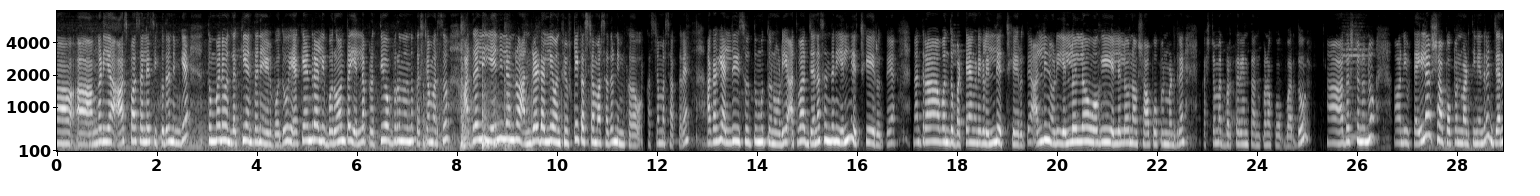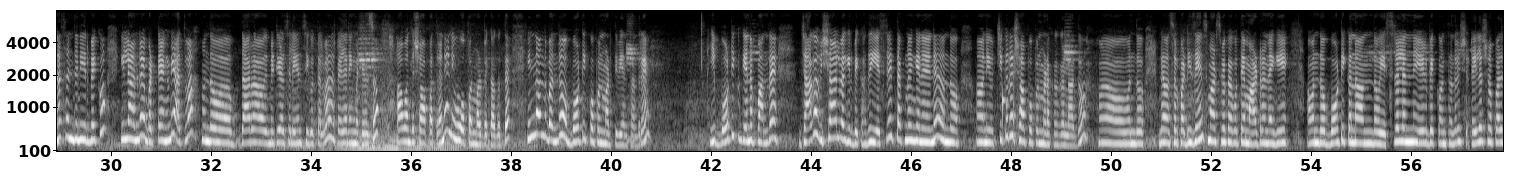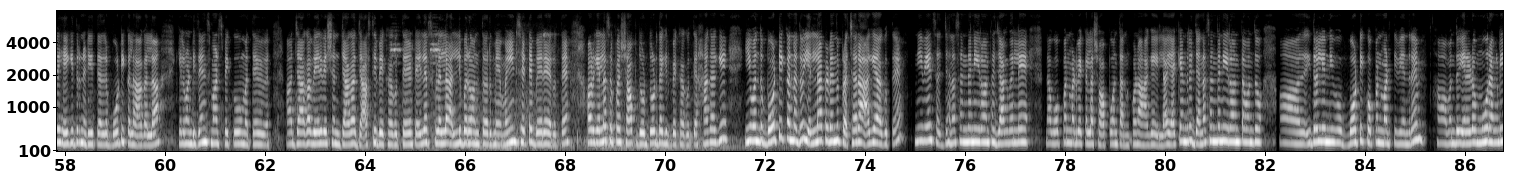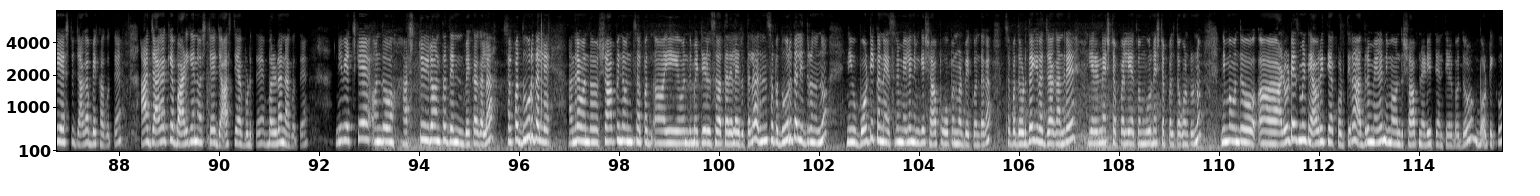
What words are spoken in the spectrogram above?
ಆ ಅಂಗಡಿಯ ಆಸ್ಪಾಸಲ್ಲೇ ಸಿಕ್ಕಿದ್ರೆ ನಿಮಗೆ ತುಂಬಾ ಒಂದು ಲಕ್ಕಿ ಅಂತಲೇ ಹೇಳ್ಬೋದು. ಯಾಕೆ ಅಂದರೆ ಅಲ್ಲಿ ಬರುವಂಥ ಎಲ್ಲ ಪ್ರತಿಯೊಬ್ಬರೂ ಕಸ್ಟಮರ್ಸು ಅದರಲ್ಲಿ ಏನಿಲ್ಲ ಅಂದರೂ ಹಂಡ್ರೆಡಲ್ಲಿ ಒಂದು ಫಿಫ್ಟಿ ಕಸ್ಟಮರ್ಸ್ ಆದರೂ ನಿಮ್ಮ ಕಸ್ಟಮರ್ಸ್ ಆಗ್ತಾರೆ. ಹಾಗಾಗಿ ಅಲ್ಲಿ ಸುತ್ತಮುತ್ತ ನೋಡಿ, ಅಥವಾ ಜನಸಂದಣಿ ಎಲ್ಲಿ ಹೆಚ್ಚಿಗೆ ಇರುತ್ತೆ, ನಂತರ ಒಂದು ಬಟ್ಟೆ ಅಂಗಡಿಗಳು ಎಲ್ಲಿ ಹೆಚ್ಚಿಗೆ ಇರುತ್ತೆ, ಅಲ್ಲಿ ನೋಡಿ, ಎಲ್ಲೆಲ್ಲೋ ಹೋಗಿ ಎಲ್ಲೆಲ್ಲೋ ನಾವು ಶಾಪ್ ಓಪನ್ ಮಾಡಿದ್ರೆ ಕಸ್ಟಮರ್ ಬರ್ತಾರೆ ಅಂತ ಅಂದ್ಕೊಳಕ್ಕೆ ಹೋಗಬಾರ್ದು. ಆದಷ್ಟು ನೀವು ಟೈಲರ್ ಶಾಪ್ ಓಪನ್ ಮಾಡ್ತೀನಿ ಅಂದರೆ ಜನಸಂದಣಿ ಇರಬೇಕು ಇಲ್ಲ ಅಂದರೆ ಬಟ್ಟೆ ಅಂಗಡಿ ಅಥವಾ ಒಂದು ದಾರ ಮೆಟೀರಿಯಲ್ಸ್ ಎಲ್ಲ ಏನು ಸಿಗುತ್ತಲ್ವ ಟೈಲರಿಂಗ್ ಮೆಟೀರಿಯಲ್ಸು ಆ ಒಂದು ಶಾಪ್ ಹತ್ರನೇ ನೀವು ಓಪನ್ ಮಾಡಬೇಕಾಗುತ್ತೆ. ಇನ್ನೊಂದು ಬಂದು ಬೋಟಿಕ್ ಓಪನ್ ಮಾಡ್ತೀವಿ ಅಂತಂದರೆ, ಈ ಬೋಟಿಕ್ಗೆ ಏನಪ್ಪ ಅಂದರೆ ಜಾಗ ವಿಶಾಲವಾಗಿರ್ಬೇಕು. ಅದು ಹೆಸ್ರಿಗೆ ತಕ್ಕನಂಗೆನೇ ಒಂದು ನೀವು ಚಿಕ್ಕದ ಶಾಪ್ ಓಪನ್ ಮಾಡೋಕ್ಕಾಗಲ್ಲ ಅದು. ಒಂದು ಸ್ವಲ್ಪ ಡಿಸೈನ್ಸ್ ಮಾಡಿಸ್ಬೇಕಾಗುತ್ತೆ ಮಾಡ್ರನ್ನಾಗಿ ಒಂದು ಬೋಟಿಕನ್ನು ಒಂದು ಹೆಸ್ರಲ್ಲೇ ಹೇಳ್ಬೇಕು ಅಂತಂದರೆ, ಶ, ಟೈಲರ್ ಶಾಪ್ ಆದರೆ ಹೇಗಿದ್ದರೂ ನಡೆಯುತ್ತೆ. ಆದರೆ ಬೋಟಿಕಲ್ಲಿ ಆಗಲ್ಲ ಕೆಲವೊಂದು ಡಿಸೈನ್ಸ್ ಮಾಡಿಸ್ಬೇಕು, ಮತ್ತು, ಆ, ಜಾಗ ವೇರಿಯೇಷನ್ ಜಾಗ ಜಾಸ್ತಿ ಬೇಕಾಗುತ್ತೆ. ಟೈಲರ್ಸ್ಗಳೆಲ್ಲ ಅಲ್ಲಿ ಬರೋ ಅಂಥವ್ರ ಮೈಂಡ್ ಸೆಟ್ಟೇ ಬೇರೆ ಇರುತ್ತೆ. ಅವ್ರಿಗೆಲ್ಲ ಸ್ವಲ್ಪ ಶಾಪ್ ದೊಡ್ಡ ದೊಡ್ಡದಾಗಿರ್ಬೇಕಾಗುತ್ತೆ ಹಾಗಾಗಿ ಈ ಒಂದು ಬೋಟಿಕ್ ಅನ್ನೋದು ಎಲ್ಲ ಕಡೆಯೂ ಪ್ರಚಾರ ಆಗೇ ಆಗುತ್ತೆ. ನೀವೇನು ಸ ಜನಸಂದಣಿ ಇರೋವಂಥ ಜಾಗದಲ್ಲೇ ನಾವು ಓಪನ್ ಮಾಡಬೇಕಲ್ಲ ಶಾಪು ಅಂತ ಅಂದ್ಕೊಳೋ ಹಾಗೆ ಇಲ್ಲ. ಯಾಕೆಂದರೆ ಜನಸಂದಣಿ ಇರೋವಂಥ ಒಂದು ಇದರಲ್ಲಿ ನೀವು ಬೋಟಿಗೆ ಓಪನ್ ಮಾಡ್ತೀವಿ ಅಂದರೆ ಒಂದು ಎರಡು, ಮೂರು ಅಂಗಡಿಯಷ್ಟು ಜಾಗ ಬೇಕಾಗುತ್ತೆ. ಆ ಜಾಗಕ್ಕೆ ಬಾಡಿಗೆನೂ ಅಷ್ಟೇ ಜಾಸ್ತಿ ಆಗಿಬಿಡುತ್ತೆ, ಬರ್ಡನ್ ಆಗುತ್ತೆ. ನೀವು ಹೆಚ್ಚಿಗೆ ಒಂದು ಅಷ್ಟು ಇರೋವಂಥದ್ದೇನು ಬೇಕಾಗಲ್ಲ. ಸ್ವಲ್ಪ ದೂರದಲ್ಲೇ ಅಂದರೆ ಒಂದು ಶಾಪಿಂದ ಒಂದು ಸ್ವಲ್ಪ ಈ ಒಂದು ಮೆಟೀರಿಯಲ್ಸ್ ಆ ಥರ ಎಲ್ಲ ಇರುತ್ತಲ್ಲ ಅದರಿಂದ ಸ್ವಲ್ಪ ದೂರದಲ್ಲಿದ್ರೂ ನೀವು ಬೋಟಿಕ್ ಹೆಸರು ಹೆಸ್ರ ಮೇಲೆ ನಿಮಗೆ ಶಾಪ್ ಓಪನ್ ಮಾಡಬೇಕು ಅಂದಾಗ ಸ್ವಲ್ಪ ದೊಡ್ಡದಾಗಿರೋ ಜಾಗ ಅಂದರೆ ಎರಡನೇ ಸ್ಟೆಪ್ಪಲ್ಲಿ ಅಥವಾ ಮೂರನೇ ಸ್ಟೆಪ್ಪಲ್ಲಿ ತೊಗೊಂಡ್ರು ನಿಮ್ಮ ಒಂದು ಅಡ್ವರ್ಟೈಸ್ಮೆಂಟ್ ಯಾವ ರೀತಿಯಾಗಿ ಕೊಡ್ತೀರಾ, ಅದ್ರ ಮೇಲೆ ನಿಮ್ಮ ಒಂದು ಶಾಪ್ ನಡೆಯುತ್ತೆ ಅಂತ ಹೇಳ್ಬೋದು ಬೋಟಿಕ್ಕು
